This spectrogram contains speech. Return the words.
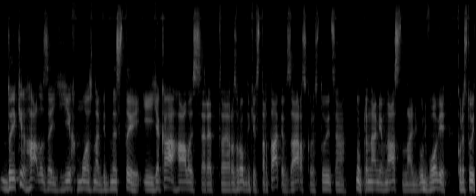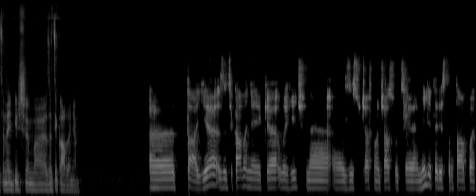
до яких галузей їх можна віднести, і яка галузь серед е, розробників стартапів зараз користується, ну принаймні в нас на у Львові користується найбільшим е, зацікавленням? Е, та є зацікавлення, яке логічне е, з сучасного часу. Це мілітарі стартапи. Е,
